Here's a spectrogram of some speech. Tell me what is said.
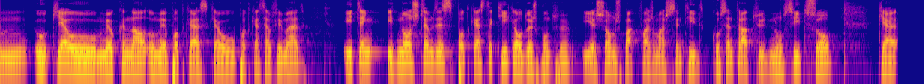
um, o, que é o meu canal, o meu podcast, que é o podcast Elfimed, e, tem, e nós temos esse podcast aqui, que é o 2.1, e achamos pá, que faz mais sentido concentrar tudo num sítio só, que é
